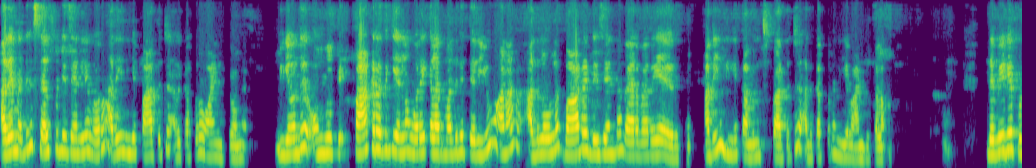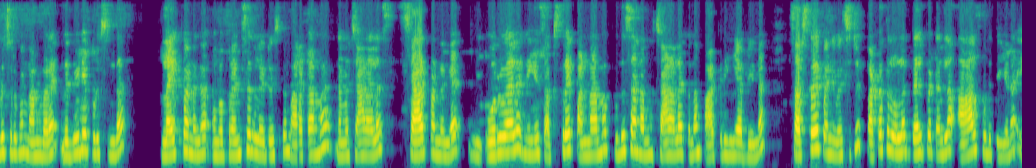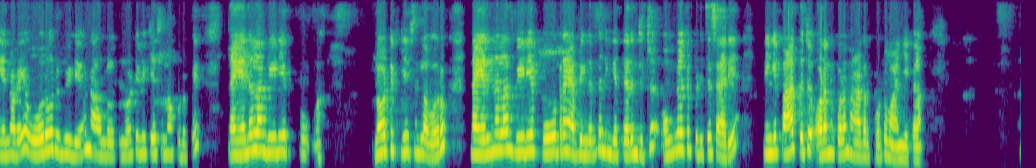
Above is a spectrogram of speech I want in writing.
அதே மாதிரி செல்ஃப் டிசைன்லயும் வரும். அதையும் நீங்க பார்த்துட்டு அதுக்கப்புறம் வாங்கிக்கோங்க. நீங்க வந்து உங்களுக்கு பாக்குறதுக்கு எல்லாம் ஒரே கலர் மாதிரி தெரியும். ஆனா அதுல உள்ள பார்டர் டிசைன் தான் வேற வேறையா இருக்கும். அதையும் நீங்க கவனிச்சு பார்த்துட்டு அதுக்கப்புறம் நீங்க வாங்கிக்கலாம். இந்த வீடியோ பிடிச்சிருக்கும் நம்புறேன். இந்த வீடியோ பிடிச்சிருந்தா லைக் பண்ணுங்க. உங்க ஃப்ரெண்ட்ஸ் ரிலேட்டிவ்ஸ்க்கு மறக்காம நம்ம சேனலை ஷேர் பண்ணுங்க. ஒருவேளை நீங்க சப்ஸ்கிரைப் பண்ணாம புதுசா நம்ம சேனலை இப்பதான் பாக்குறீங்க அப்படின்னா சப்ஸ்கிரைப் பண்ணி வச்சுட்டு பக்கத்துல உள்ள பெல் பட்டன்ல ஆல் கொடுத்தீங்கன்னா என்னுடைய ஒரு ஒரு வீடியோவும் நான் உங்களுக்கு நோட்டிபிகேஷனா கொடுப்பேன். நான் என்னெல்லாம் வீடியோ நோட்டிபிகேஷன்ல வரும். நான் என்னெல்லாம் வீடியோ போடுறேன் அப்படிங்கறத நீங்க தெரிஞ்சுட்டு உங்களுக்கு பிடிச்ச சாரியை நீங்க பார்த்துட்டு உடனுக்குடன் ஆர்டர் போட்டு வாங்கிக்கலாம்.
